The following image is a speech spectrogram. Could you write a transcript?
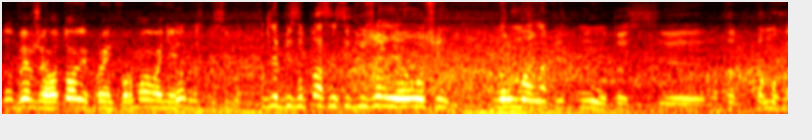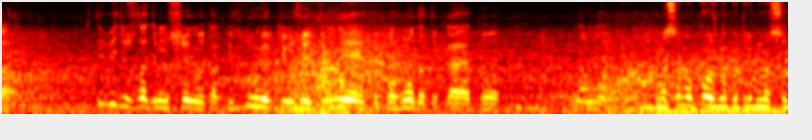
Добре. ви вже готові, проінформовані. Добро, спасибо. Для безопасности движения очень нормально, при- ну, то есть э, это помогает. Если ты видишь сзади машину, так и сумерки уже и темнеет, и погода такая, то нормально. Машину кожну потрібно, щоб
